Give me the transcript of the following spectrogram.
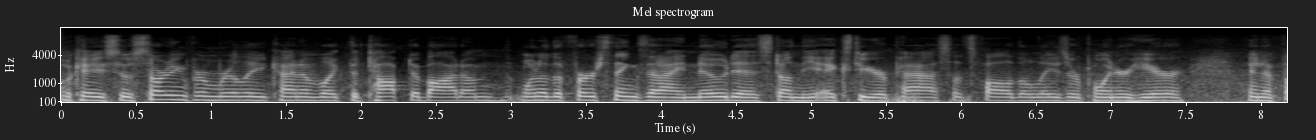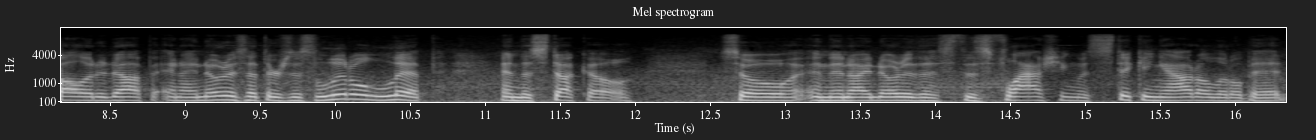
Okay, so starting from really kind of like the top to bottom, one of the first things that I noticed on the exterior pass, let's follow the laser pointer here, and I followed it up, and I noticed that there's this little lip in the stucco. So, and then I noticed this, this flashing was sticking out a little bit.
